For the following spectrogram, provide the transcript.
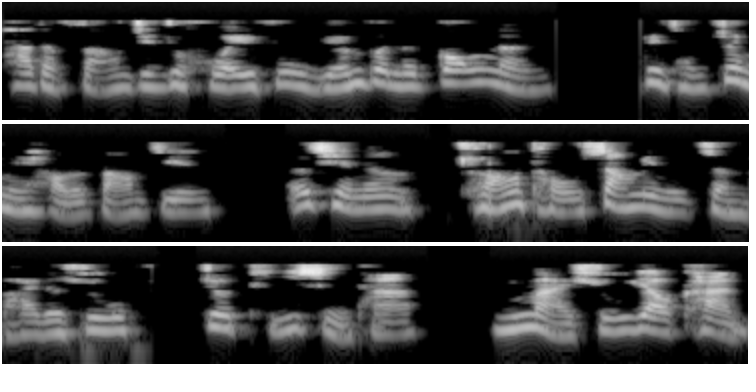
他的房间就恢复原本的功能，变成最美好的房间。而且呢，床头上面的整排的书就提醒他：你买书要看，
